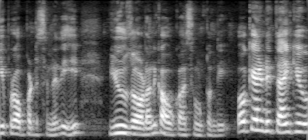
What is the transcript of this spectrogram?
ఈ ప్రాపర్టీస్ అనేది యూజ్ అవ్వడానికి అవకాశం ఉంటుంది. ఓకే అండి. థ్యాంక్ యూ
